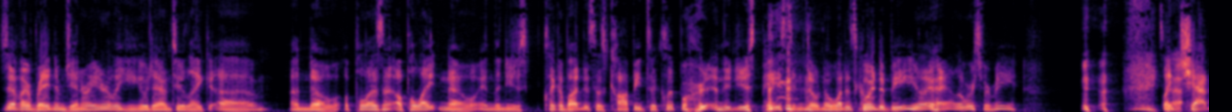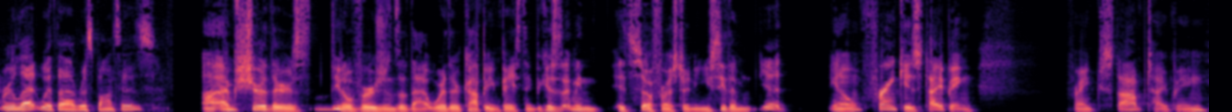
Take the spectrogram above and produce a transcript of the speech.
Does it have a random generator? Like you go down to like um a no, a pleasant, a polite no, and then you just click a button that says copy to clipboard, and then you just paste and don't know what it's going to be. You're like, hey, that works for me. it's like yeah. chat roulette with uh, responses. I'm sure there's you know versions of that where they're copying pasting because I mean it's so frustrating. You see them, yeah, you know, Frank is typing. Frank, stop typing.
